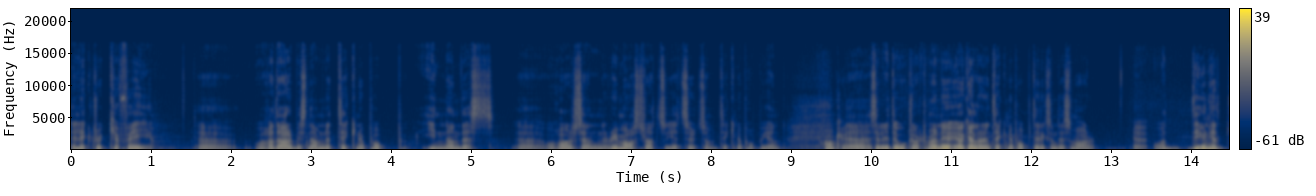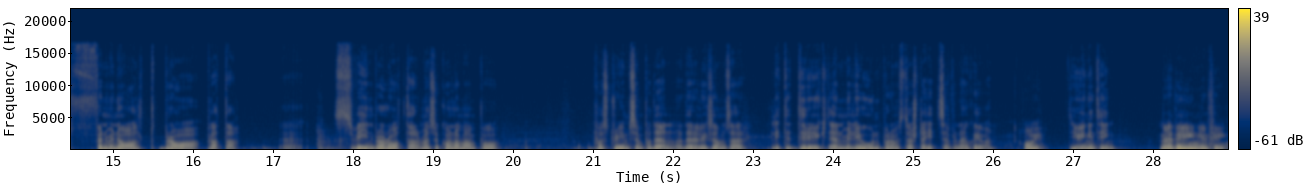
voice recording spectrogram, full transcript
Electric Café eh, och hade arbetsnamnet Technopop innan dess eh, och har sen remasterats och getts ut som Technopop igen eh, ja. Så det är lite oklart, men jag, kallar den Technopop, det är liksom det som har eh, Och det är ju en helt fenomenalt bra platta eh, Svinbra låtar, men så kollar man på På streamsen på den och där är liksom så här Lite drygt en miljon på de största hitsen från den skivan Oj. Det är ju ingenting Nej det är ingenting.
